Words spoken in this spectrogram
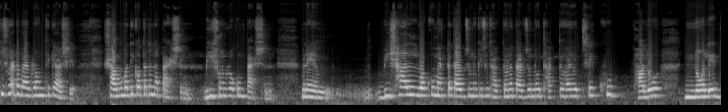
কিছু একটা ব্যাকগ্রাউন্ড থেকে আসে। সাংবাদিকতাটা না প্যাশন ভীষণ রকম প্যাশন মানে বিশাল রকম একটা তার জন্য কিছু থাকতে হয় না। তার জন্য থাকতে হয় হচ্ছে খুব ভালো নলেজ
